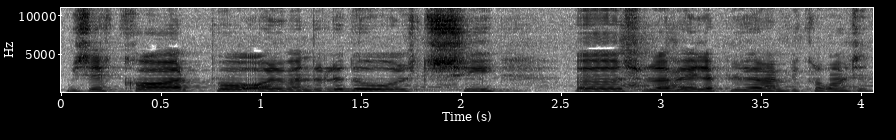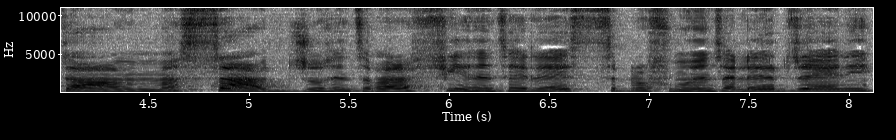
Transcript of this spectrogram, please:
Viso e corpo, olio mandorle dolci eh, sulla pelle applicare una piccola quantità un massaggio senza paraffine, senza LS, profumo senza allergeni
